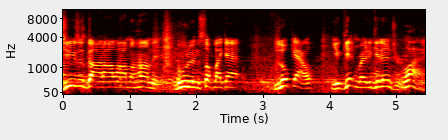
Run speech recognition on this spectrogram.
Jesus, God, Allah, Muhammad, Buddha, and stuff like that, look out, you're getting ready to get injured. Why?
